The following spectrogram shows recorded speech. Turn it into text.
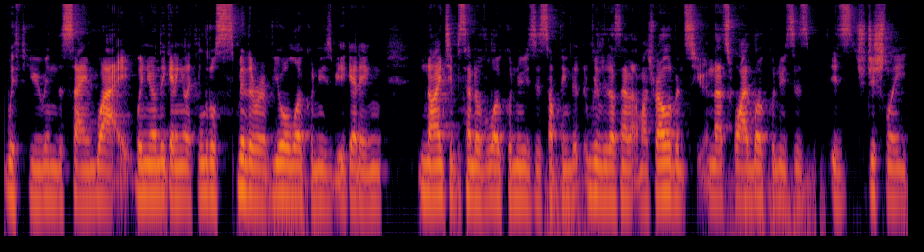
with you in the same way? When you're only getting like a little smither of your local news, but you're getting 90% of the local news is something that really doesn't have that much relevance to you. And that's why local news is, is traditionally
